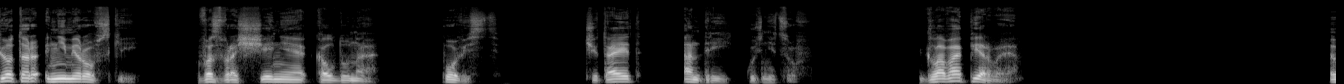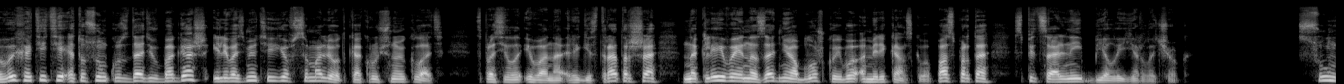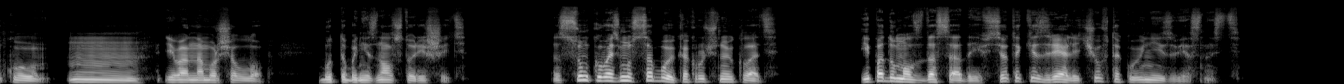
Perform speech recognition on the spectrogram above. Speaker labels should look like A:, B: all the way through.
A: Петр Немировский. Возвращение колдуна. Повесть. Читает Андрей Кузнецов. Глава первая. «Вы хотите эту сумку сдать в багаж или возьмете ее в самолет, как ручную кладь?» — спросила Ивана регистраторша, наклеивая на заднюю обложку его американского паспорта специальный белый ярлычок. «Сумку...» м -м, Иван наморщил лоб, будто бы не знал, что решить. «Сумку возьму с собой, как ручную кладь». И подумал с досадой, все-таки зря лечу в такую неизвестность.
